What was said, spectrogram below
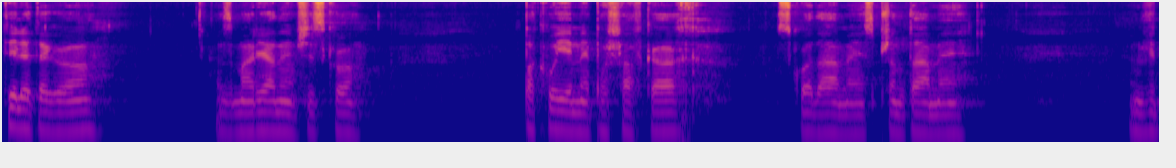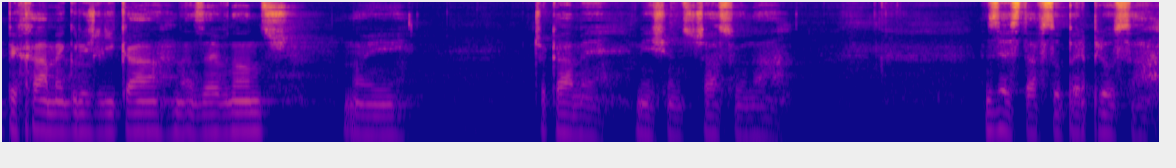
tyle tego. Z Marianem wszystko pakujemy po szafkach, składamy, sprzątamy, wypychamy gruźlika na zewnątrz, no i czekamy miesiąc czasu na zestaw Super Plusa.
